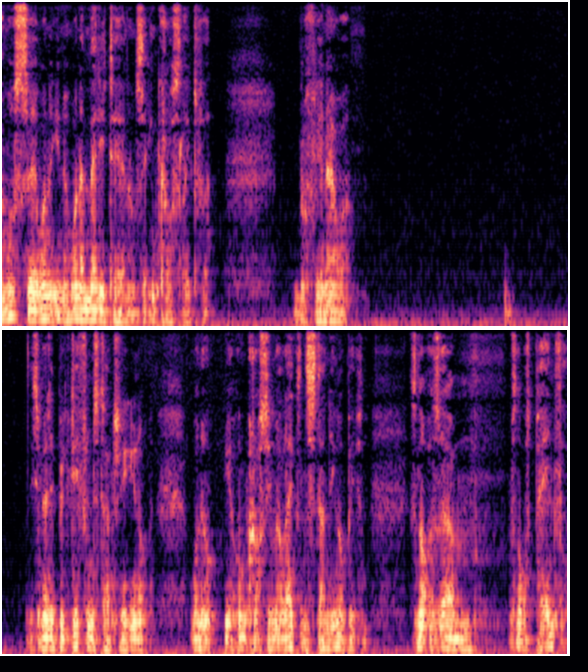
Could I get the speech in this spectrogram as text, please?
I must say, when you know, when I meditate and I'm sitting cross-legged for roughly an hour, it's made a big difference. To actually, you know, when I, you know, uncrossing my legs and standing up, it's it's not as um, it's not as painful.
